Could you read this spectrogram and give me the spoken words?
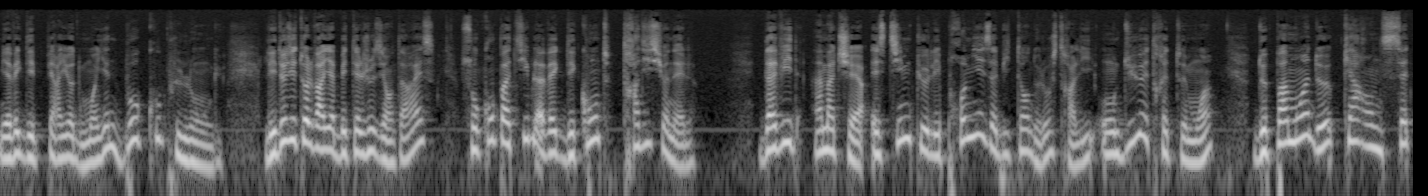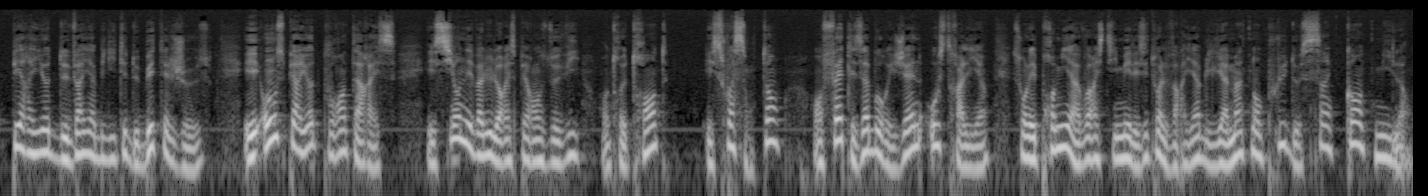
mais avec des périodes moyennes beaucoup plus longues. Les deux étoiles variables Bételgeuse et Antares sont compatibles avec des comptes traditionnels. David Hamacher estime que les premiers habitants de l'Australie ont dû être témoins de pas moins de 47 périodes de variabilité de Bételgeuse et 11 périodes pour Antares. Et si on évalue leur espérance de vie entre 30 et 60 ans, en fait, les aborigènes australiens sont les premiers à avoir estimé les étoiles variables il y a maintenant plus de 50 000 ans.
